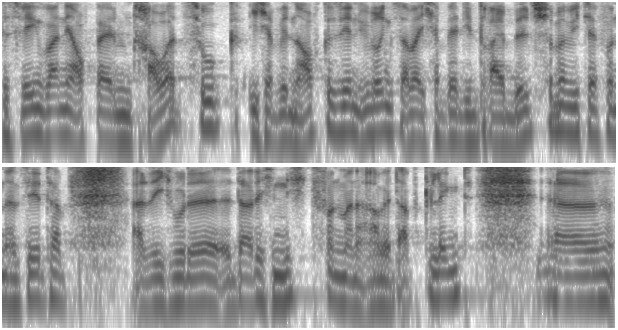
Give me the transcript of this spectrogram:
deswegen waren ja auch bei dem Trauerzug, ich habe ihn auch gesehen übrigens, aber ich habe ja die drei Bildschirme, wie ich davon erzählt habe. Also ich wurde dadurch nicht von meiner Arbeit abgelenkt. Äh,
